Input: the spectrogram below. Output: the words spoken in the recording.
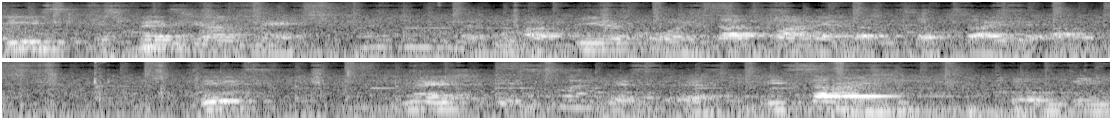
this special mesh that you have here or in that panel that is outside the house. This mesh is, is, is designed to be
